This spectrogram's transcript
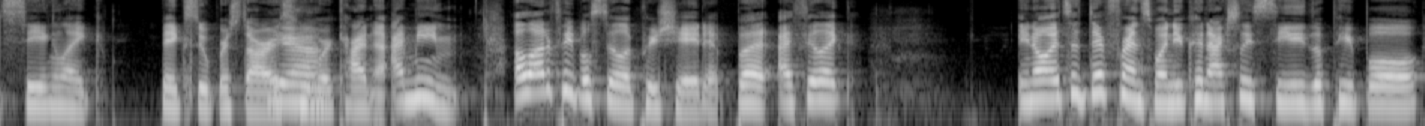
seeing like big superstars Yeah. who were kind of. I mean, a lot of people still appreciate it, but I feel like you know, it's a difference when you can actually see the people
